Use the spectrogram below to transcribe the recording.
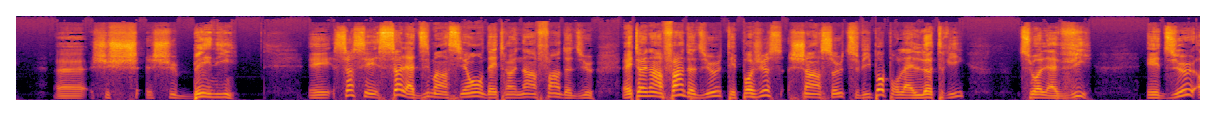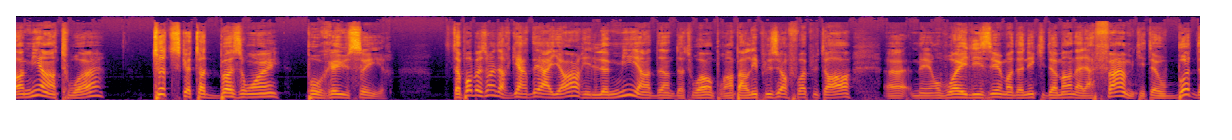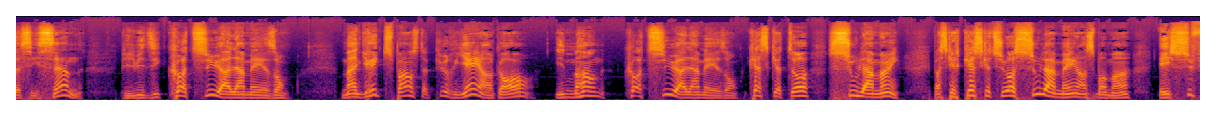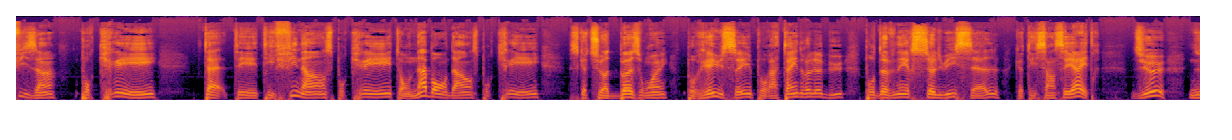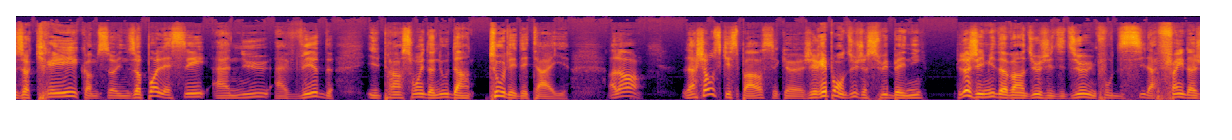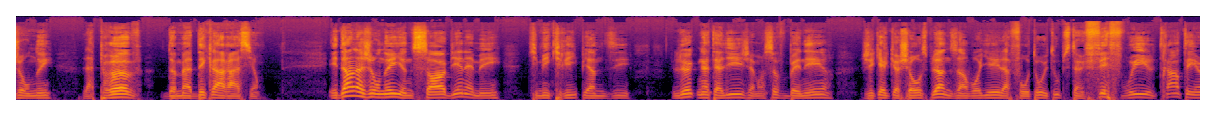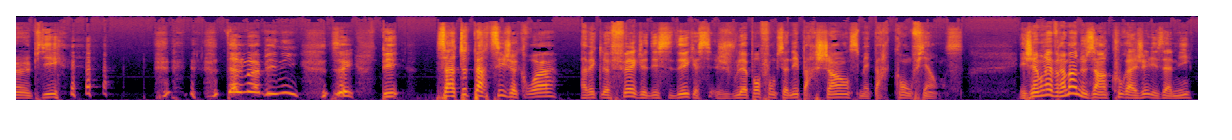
Euh, je, suis béni. Et ça, c'est ça la dimension d'être un enfant de Dieu. Être un enfant de Dieu, tu n'es pas juste chanceux, tu ne vis pas pour la loterie, tu as la vie. Et Dieu a mis en toi tout ce que tu as besoin pour réussir. Tu n'as pas besoin de regarder ailleurs, il l'a mis en dedans de toi. On pourra en parler plusieurs fois plus tard. Euh, mais on voit Élisée à un moment donné qui demande à la femme qui était au bout de ses scènes, puis lui dit Qu'as-tu à la maison? Malgré que tu penses que tu n'as plus rien encore, il demande Qu'as-tu à la maison? Qu'est-ce que tu as sous la main? Parce que qu'est-ce que tu as sous la main en ce moment est suffisant pour créer tes, finances, pour créer ton abondance, pour créer ce que tu as besoin pour réussir, pour atteindre le but, pour devenir celui, celle que tu es censé être. Dieu nous a créés comme ça. Il ne nous a pas laissés à nu, à vide. Il prend soin de nous dans tous les détails. Alors, la chose qui se passe, c'est que j'ai répondu, je suis béni. Puis là, j'ai mis devant Dieu, j'ai dit, Dieu, il me faut d'ici la fin de la journée la preuve de ma déclaration. Et dans la journée, il y a une sœur bien aimée qui m'écrit, puis elle me dit, Luc, Nathalie, j'aimerais ça vous bénir, j'ai quelque chose. Puis là, nous a la photo et tout, puis c'est un fifth wheel, 31 pieds. Tellement béni. Puis ça a toute partie, je crois, avec le fait que j'ai décidé que je ne voulais pas fonctionner par chance, mais par confiance. Et j'aimerais vraiment nous encourager, les amis,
